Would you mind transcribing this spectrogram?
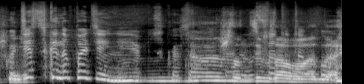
Такое детское нападение, я бы сказала. Ну, Что-то даже. типа того, да.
